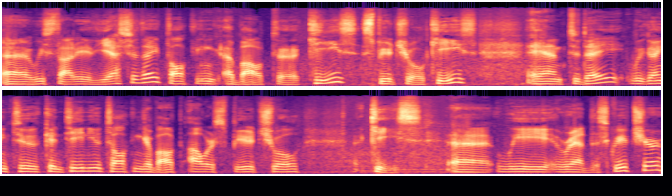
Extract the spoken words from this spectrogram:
uh, we started yesterday talking about uh, keys, spiritual keys, and today we're going to continue talking about our spiritual keys. Uh, we read the scripture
